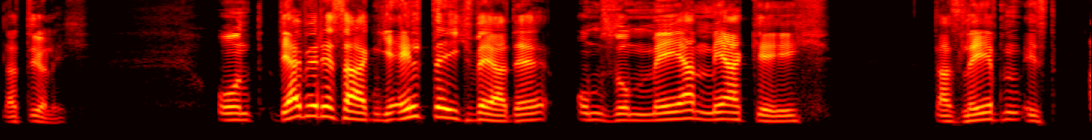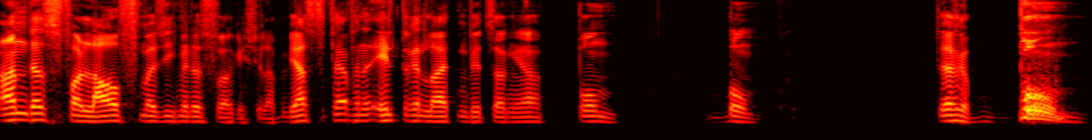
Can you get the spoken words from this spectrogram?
Natürlich. Und wer würde sagen, je älter ich werde, umso mehr merke ich, das Leben ist anders verlaufen, als ich mir das vorgestellt habe. Wer von den älteren Leuten würde sagen, ja, bumm, bumm. Bumm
